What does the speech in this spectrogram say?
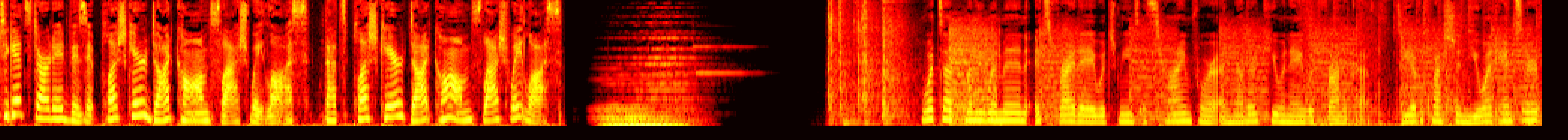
To get started, visit plushcare.com slash weight loss. That's plushcare.com slash weight loss. What's up, money women? It's Friday, which means it's time for another Q&A with Veronica. Do you have a question you want answered?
